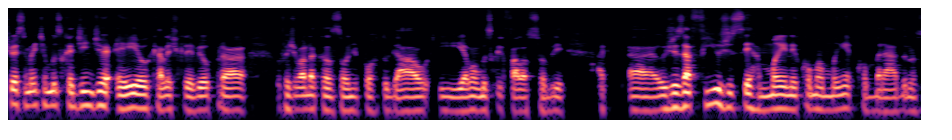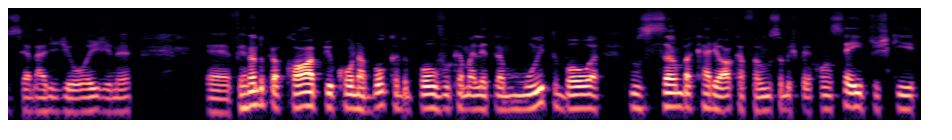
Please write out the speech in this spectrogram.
especialmente a música Ginger Ale, que ela escreveu para o Festival da Canção de Portugal, e é uma música que fala sobre a a os desafios de ser mãe, né, como a mãe é cobrada na sociedade de hoje, né. Eh, Fernando Procópio com Na Boca do Povo, que é uma letra muito boa, no samba carioca, falando sobre os preconceitos que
